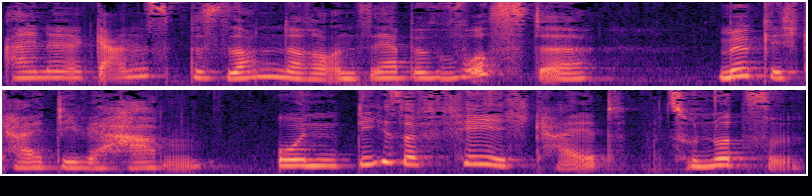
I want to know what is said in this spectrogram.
eine ganz besondere und sehr bewusste Möglichkeit, die wir haben. Und diese Fähigkeit zu nutzen,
